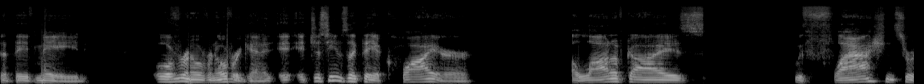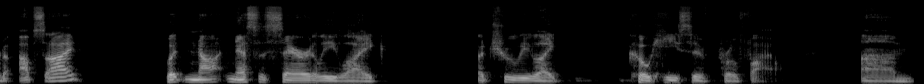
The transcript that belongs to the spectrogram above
that they've made over and over and over again. It, it just seems like they acquire a lot of guys with flash and sort of upside, but not necessarily like a truly like cohesive profile. Um,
